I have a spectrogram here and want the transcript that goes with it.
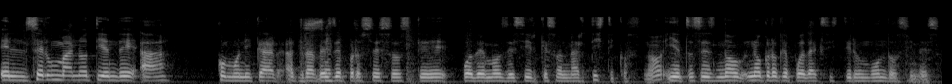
el ser humano tiende a comunicar a través de procesos que podemos decir que son artísticos, ¿no? Y entonces no, no creo que pueda existir un mundo sin eso.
